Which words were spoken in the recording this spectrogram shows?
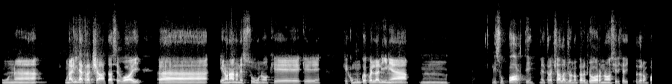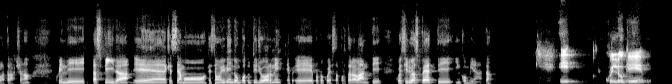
un, una linea tracciata, se vuoi, eh, e non hanno nessuno che, che, che comunque quella linea mh, li supporti nel tracciarla giorno per giorno, si rischia di perdere un po' la traccia, no? Quindi la sfida eh, che, stiamo, che, stiamo, vivendo un po' tutti i giorni è, è, proprio questa, portare avanti questi due aspetti in combinata. E quello che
